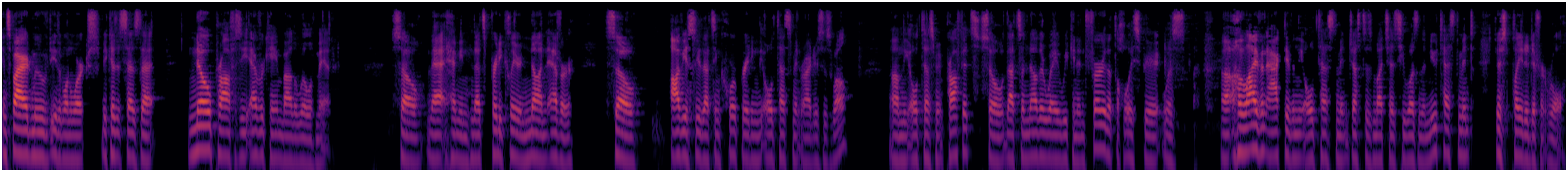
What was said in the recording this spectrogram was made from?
Inspired, moved, either one works because it says that no prophecy ever came by the will of man. So that, I mean, that's pretty clear, none ever. So obviously that's incorporating the Old Testament writers as well um, the Old Testament prophets. So that's another way we can infer that the Holy Spirit was uh, alive and active in the Old Testament just as much as he was in the New Testament, just played a different role.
